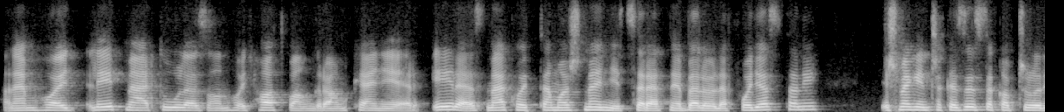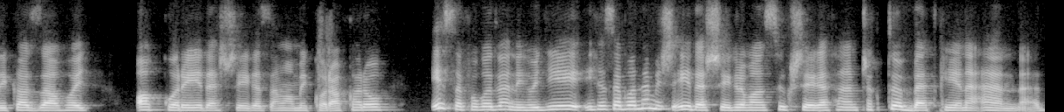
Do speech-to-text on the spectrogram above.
hanem hogy lép már túl azon, hogy 60 g kenyér. Érezd meg, hogy te most mennyit szeretnél belőle fogyasztani, és megint csak ez összekapcsolódik azzal, hogy akkor édességezem, amikor akarok, észre fogod venni, hogy jé, igazából nem is édességre van szükséged, hanem csak többet kéne enned.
